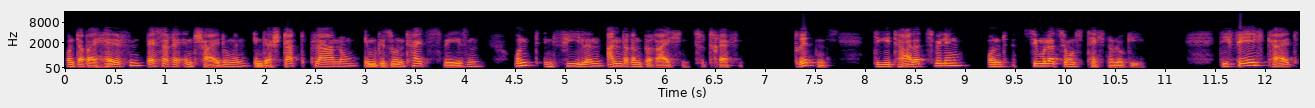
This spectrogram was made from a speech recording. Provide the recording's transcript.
und dabei helfen, bessere Entscheidungen in der Stadtplanung, im Gesundheitswesen und in vielen anderen Bereichen zu treffen. Drittens, digitaler Zwilling und Simulationstechnologie. Die Fähigkeit,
